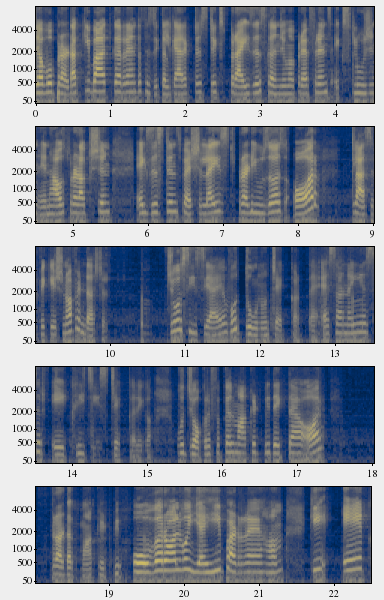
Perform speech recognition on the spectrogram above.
जब वो प्रोडक्ट की बात कर रहे हैं तो physical characteristics prices consumer preference exclusion in house production existence specialised producers और क्लासिफिकेशन ऑफ़ इंडस्ट्रियल जो सीसीआई है, वो दोनों चेक करता है। ऐसा नहीं है, सिर्फ़ एक ही चीज़ चेक करेगा। वो जोग्राफिकल मार्केट भी देखता है और प्रोडक्ट मार्केट भी। ओवरऑल वो यही पढ़ रहे हैं हम कि एक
